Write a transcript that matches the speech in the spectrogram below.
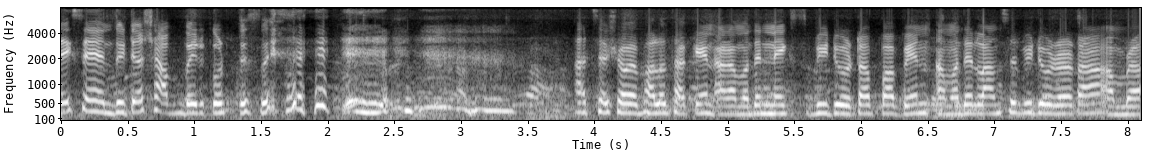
দেখছেন, দুইটা সাপ বের করতেছে। আচ্ছা সবাই ভালো থাকেন। আর আমাদের নেক্সট ভিডিওটা পাবেন। আমাদের লাঞ্চের ভিডিওটা আমরা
